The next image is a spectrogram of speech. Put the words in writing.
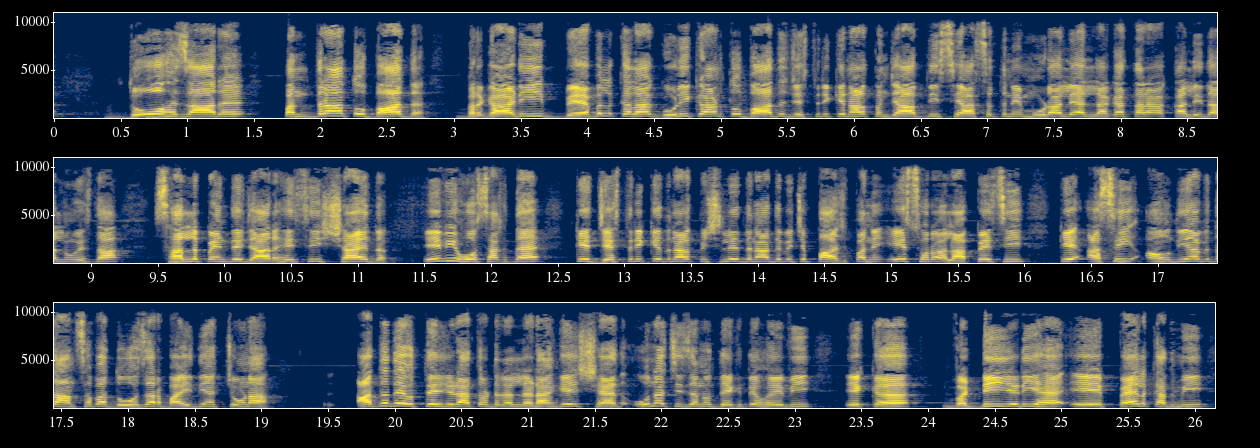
2015 ਤੋਂ ਬਾਅਦ ਬਰਗਾੜੀ ਬੈਬਲ ਕਲਾ ਗੋਲੀकांड ਤੋਂ ਬਾਅਦ ਜਿਸ ਤਰੀਕੇ ਨਾਲ ਪੰਜਾਬ ਦੀ ਸਿਆਸਤ ਨੇ ਮੋੜਾ ਲਿਆ, ਲਗਾਤਾਰ ਅਕਾਲੀ ਦਲ ਨੂੰ ਇਸ ਦਾ ਸੱਲ ਪੈਂਦੇ ਜਾ ਰਹੇ ਸੀ। ਸ਼ਾਇਦ ਇਹ ਵੀ ਹੋ ਸਕਦਾ ਹੈ ਕਿ ਜਿਸ ਤਰੀਕੇ ਦੇ ਨਾਲ ਪਿਛਲੇ ਦਿਨਾਂ ਦੇ ਵਿੱਚ ਭਾਜਪਾ ਨੇ ਇਹ ਸੁਰ ਅਲਾਪੇ ਸੀ ਕਿ ਅਸੀਂ ਆਉਂਦੀਆਂ ਵਿਧਾਨ ਸਭਾ 2022 ਦੀਆਂ ਚੋਣਾਂ ਅੱਧ ਦੇ ਉੱਤੇ ਜਿਹੜਾ ਤੁਹਾਡੇ ਨਾਲ ਲੜਾਂਗੇ, ਸ਼ਾਇਦ ਉਹਨਾਂ ਚੀਜ਼ਾਂ ਨੂੰ ਦੇਖਦੇ ਹੋਏ ਵੀ ਇੱਕ ਵੱਡੀ ਜਿਹੜੀ ਹੈ, ਇਹ ਪਹਿਲ ਕਦਮੀ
